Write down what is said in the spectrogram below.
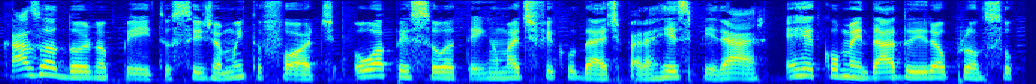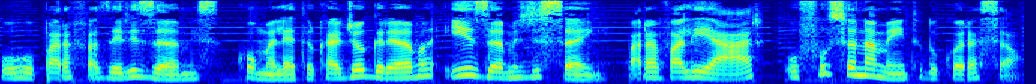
caso a dor no peito seja muito forte ou a pessoa tenha uma dificuldade para respirar, é recomendado ir ao pronto-socorro para fazer exames, como eletrocardiograma e exames de sangue, para avaliar o funcionamento do coração.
